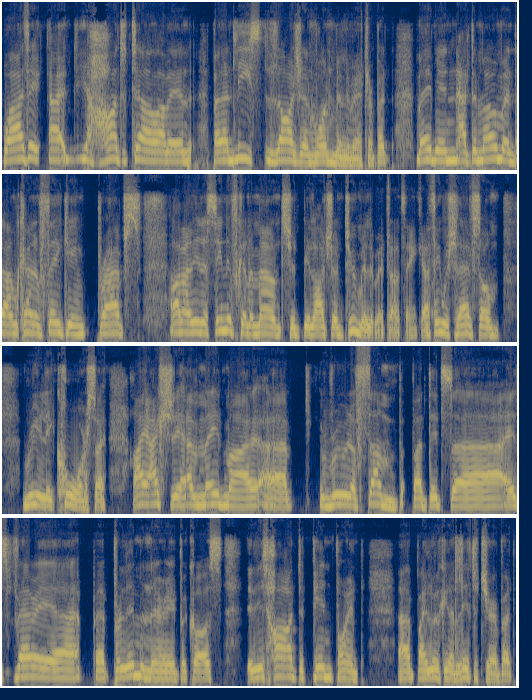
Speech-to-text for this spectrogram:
Well, I think uh, hard to tell. I mean, but at least larger than one millimeter. But maybe in, at the moment, I'm kind of thinking perhaps. I mean, a significant amount should be larger than two millimeter. I think. I think we should have some really coarse. I, I actually have made my uh, rule of thumb, but it's uh, it's very uh, preliminary because it is hard to pinpoint uh, by looking at literature. But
